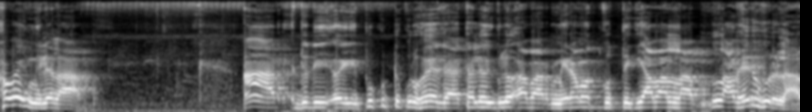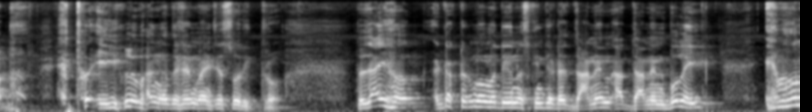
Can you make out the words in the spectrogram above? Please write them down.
সবাই মিলে লাভ। আর যদি ওই পুকুর টুকুর হয়ে যায়, তাহলে ওইগুলো আবার মেরামত করতে গিয়ে আবার লাভ, লাভের উপরে লাভ। তো এই হলো বাংলাদেশের মানুষের চরিত্র। তো যাই হোক ডক্টর মোহাম্মদ ইউনুস কিন্তু এটা জানেন আর জানেন বলেই এমন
